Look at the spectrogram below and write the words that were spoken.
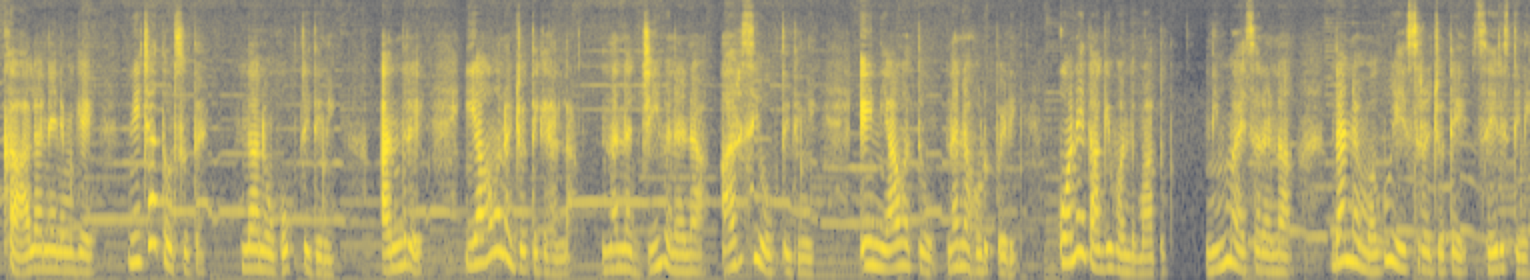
ಕಾಲನೇ ನಿಮಗೆ ನಿಜ ತೋರಿಸುತ್ತೆ. ನಾನು ಹೋಗ್ತಿದ್ದೀನಿ. ಅಂದರೆ ಯಾವನ ಜೊತೆಗೆ ಅಲ್ಲ, ನನ್ನ ಜೀವನನ ಅರಸಿ ಹೋಗ್ತಿದ್ದೀನಿ. ಇನ್ಯಾವತ್ತೂ ನನ್ನ ಹುಡುಕಬೇಡಿ. ಕೊನೆಯದಾಗಿ ಒಂದು ಮಾತು. ನಿಮ್ಮ ಹೆಸರನ್ನ ನನ್ನ ಮಗು ಹೆಸರ ಜೊತೆ ಸೇರಿಸ್ತೀನಿ.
